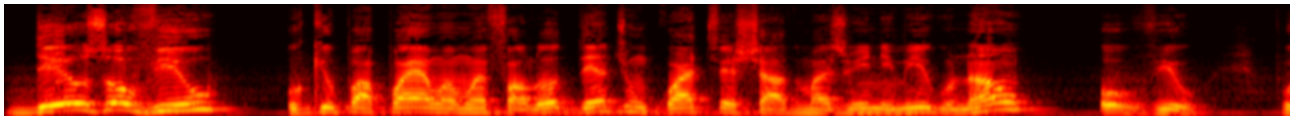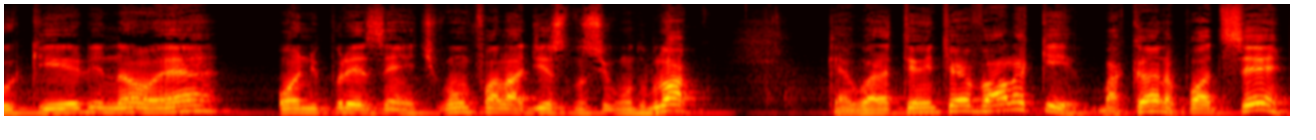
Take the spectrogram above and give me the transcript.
Deus ouviu o que o papai e a mamãe falou dentro de um quarto fechado, mas o inimigo não ouviu, porque ele não é onipresente. Vamos falar disso no segundo bloco? Que agora tem um intervalo aqui. Bacana, pode ser?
